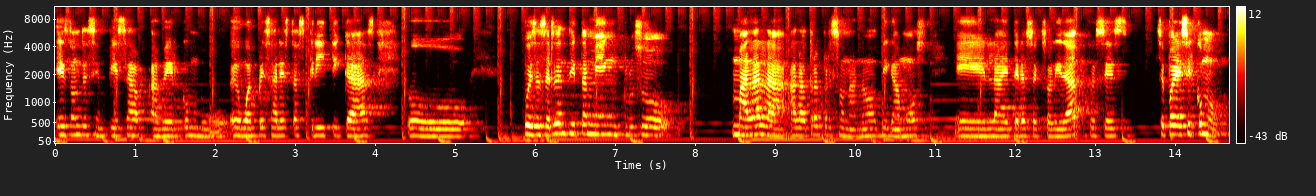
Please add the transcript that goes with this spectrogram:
es donde se empieza a ver como, eh, o a empezar estas críticas, o pues hacer sentir también incluso mal a la, a la otra persona, ¿no? Digamos, eh, la heterosexualidad, pues es, se puede decir como,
